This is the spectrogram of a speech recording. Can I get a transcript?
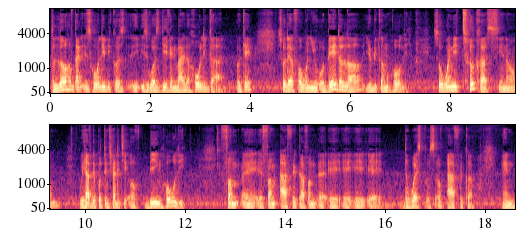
The law of God is holy because it was given by the holy God. Okay? So therefore, when you obey the law, you become holy. So when it took us, you know, we have the potentiality of being holy from uh, from Africa, from uh, uh, the west coast of Africa, and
